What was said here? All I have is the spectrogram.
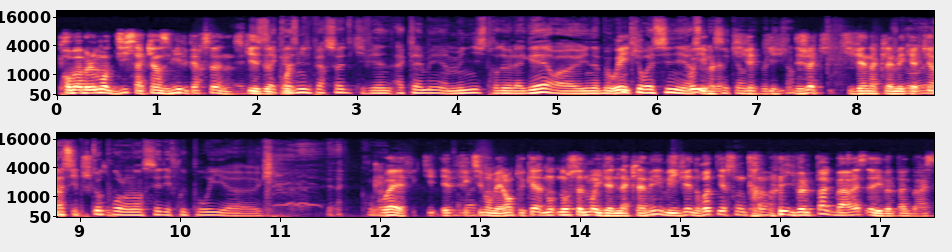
probablement 10 à 15 000 personnes. Ce qui 10 à 15 000 personnes qui viennent acclamer un ministre de la guerre, euh, il y en a beaucoup qui auraient signé. Hein, oui, hein. déjà qui, viennent acclamer quelqu'un. C'est plutôt pour lancer des fruits pourris. Euh, Ouais, effectivement. Mais là, en tout cas, non, seulement ils viennent l'acclamer, mais ils viennent retenir son train. Ils veulent pas que Barès, euh, ils veulent pas que Barès,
